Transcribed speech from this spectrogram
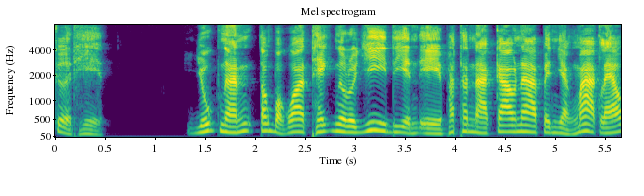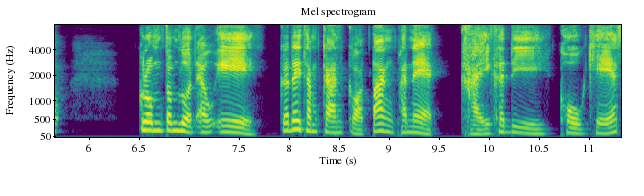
เกิดเหตุ ยุคนั้นต้องบอกว่าเทคโนโลยี DNA พัฒนาก้าวหน้าเป็นอย่างมากแล้ว กรมตำรวจ LA ก็ได้ทำการก่อตั้งแผนกไขคดีโคเคส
